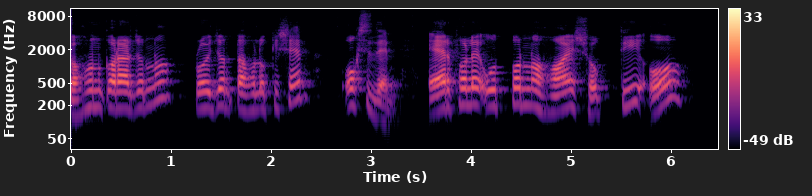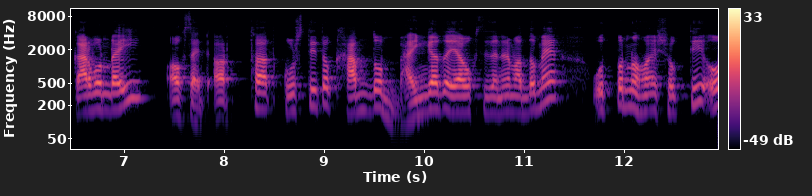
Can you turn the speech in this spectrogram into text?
দহন করার জন্য প্রয়োজনটা হলো কিসের? অক্সিজেন। এর ফলে উৎপন্ন হয় শক্তি ও কার্বন ডাই অক্সাইড। অর্থাৎ কোষস্থিত খাদ্য ভাঙ্গা যায় অক্সিজেনের মাধ্যমে, উৎপন্ন হয় শক্তি ও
